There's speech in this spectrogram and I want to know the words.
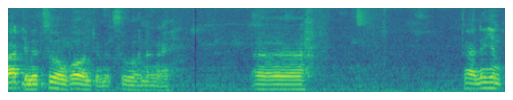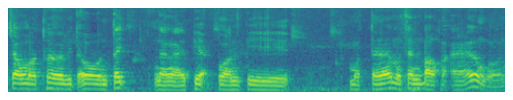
បាទជំរាបសួរបងប្អូនជំរាបសួរហ្នឹងហើយអឺថ្ងៃនេះខ្ញុំចង់មកធ្វើវីដេអូបន្តិចហ្នឹងហើយពាក់ព័ន្ធពី motor ម៉ាស៊ីនបោកខោអាវបងប្អូន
